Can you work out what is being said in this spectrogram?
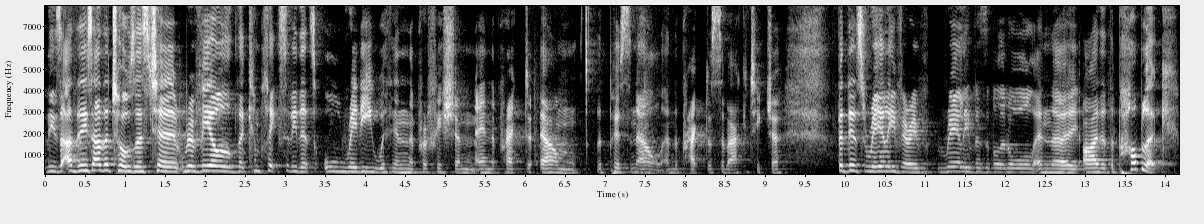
these other, these other tools, is to reveal the complexity that's already within the profession and the practice, um, the personnel and the practice of architecture but that's really very rarely visible at all in the either the public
